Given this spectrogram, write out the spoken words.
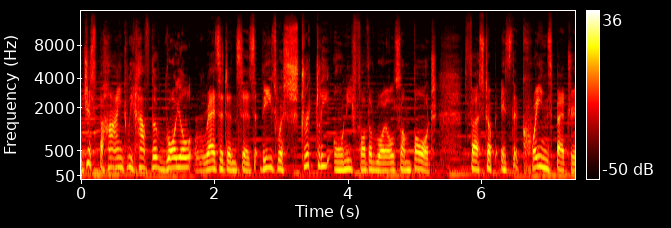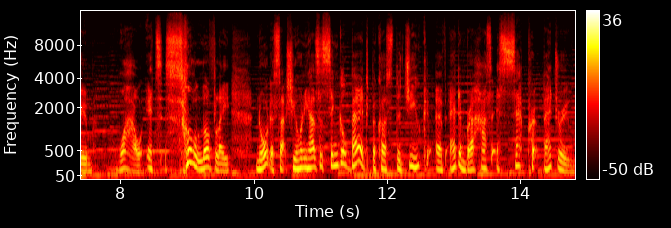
And just behind, we have the royal residences. These were strictly only for the royals on board. First up is the Queen's bedroom. Wow, it's so lovely. Notice that she only has a single bed because the Duke of Edinburgh has a separate bedroom.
